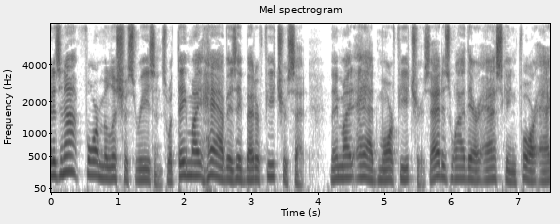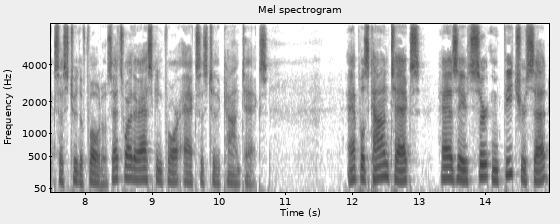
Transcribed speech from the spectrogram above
it is not for malicious reasons. What they might have is a better feature set. They might add more features. That is why they're asking for access to the photos. That's why they're asking for access to the contacts. Apple's contacts has a certain feature set,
